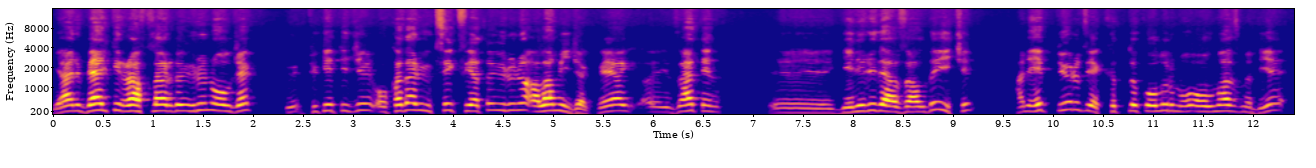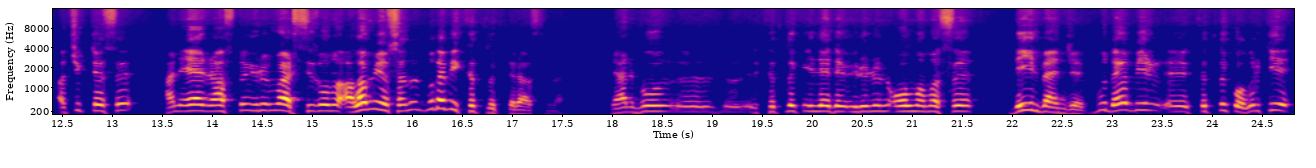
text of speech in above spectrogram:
yani belki raflarda ürün olacak. Tüketici o kadar yüksek fiyata ürünü alamayacak veya e, zaten e, geliri de azaldığı için hani hep diyoruz ya kıtlık olur mu olmaz mı diye açıkçası hani eğer rafta ürün var siz onu alamıyorsanız bu da bir kıtlıktır aslında. Yani bu e, kıtlık ille de ürünün olmaması değil bence. Bu da bir e, kıtlık olur ki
